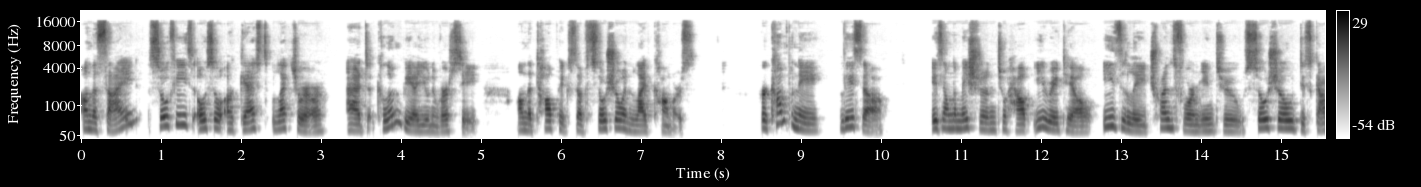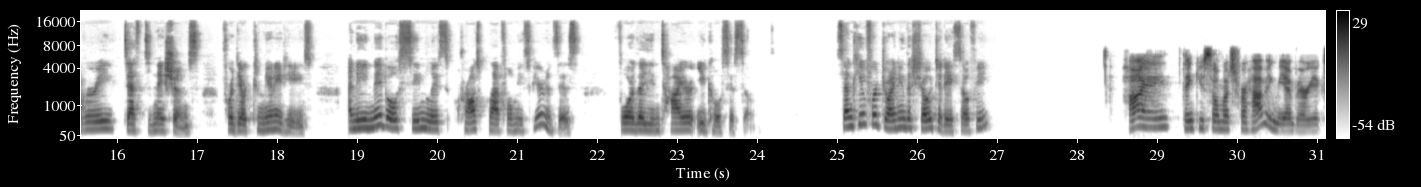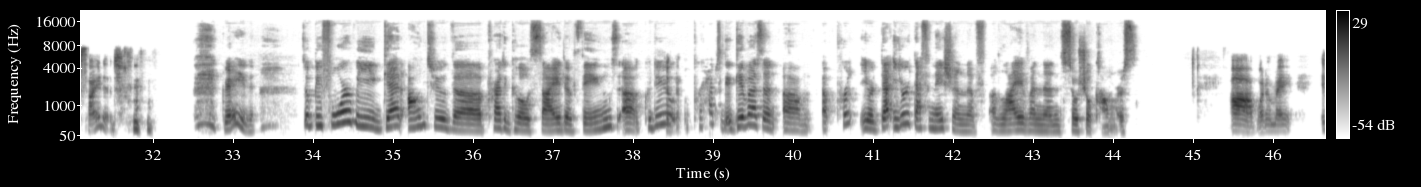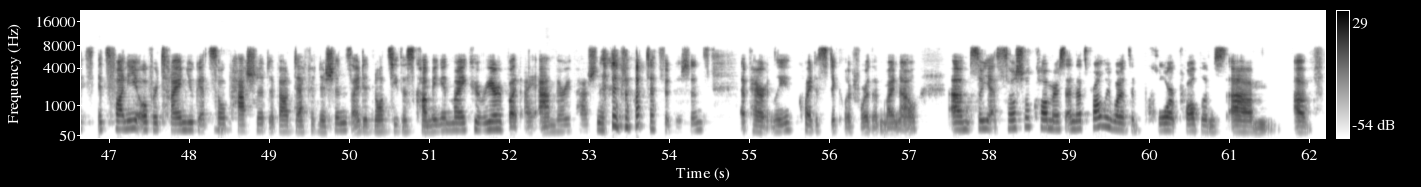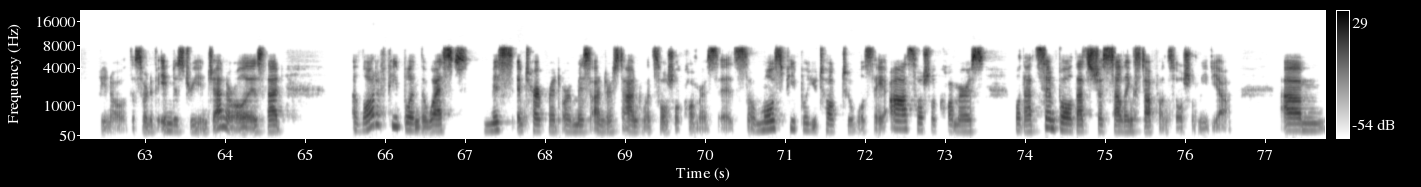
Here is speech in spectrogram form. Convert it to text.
On the side, Sophie is also a guest lecturer at Columbia University on the topics of social and live commerce. Her company, Lisa, is on the mission to help e retail easily transform into social discovery destinations for their communities and enable seamless cross platform experiences for the entire ecosystem. Thank you for joining the show today, Sophie. Hi, thank you so much for having me. I'm very excited. Great. So before we get onto the practical side of things, uh, could you perhaps give us an um, a per, your de- your definition of live and then social commerce? Ah, one of my it's it's funny over time you get so passionate about definitions. I did not see this coming in my career, but I am very passionate about definitions. Apparently, quite a stickler for them by now. Um, so yes, social commerce, and that's probably one of the core problems um, of you know the sort of industry in general is that a lot of people in the West misinterpret or misunderstand what social commerce is. So most people you talk to will say, ah, social commerce well, that's simple. That's just selling stuff on social media. Um,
